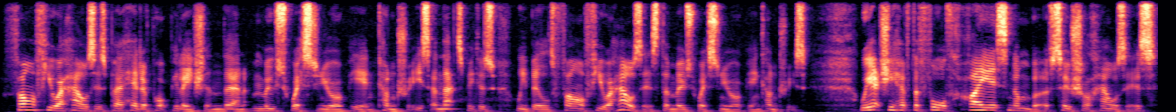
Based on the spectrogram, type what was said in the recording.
far fewer houses per head of population than most Western European countries, and that's because we build far fewer houses than most Western European countries. We actually have the fourth highest number of social houses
